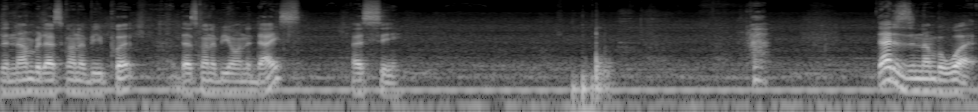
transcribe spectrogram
the number that's going to be put, that's going to be on the dice? Let's see. That is the number what?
